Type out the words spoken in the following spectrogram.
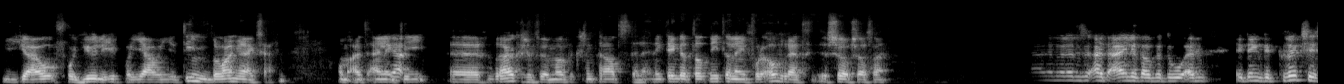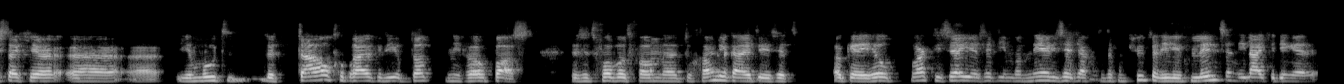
jou, voor jullie, voor jou en je team belangrijk zijn. Om uiteindelijk ja. die gebruikers zoveel mogelijk centraal te stellen. En ik denk dat dat niet alleen voor de overheid zo zal zijn maar dat is uiteindelijk ook het doel. En ik denk de crux is dat je, uh, uh, je moet de taal gebruiken die op dat niveau past. Dus het voorbeeld van uh, toegankelijkheid is het, oké, heel praktisch. Je zet iemand neer, die zet je achter de computer, die heeft links en die laat je dingen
